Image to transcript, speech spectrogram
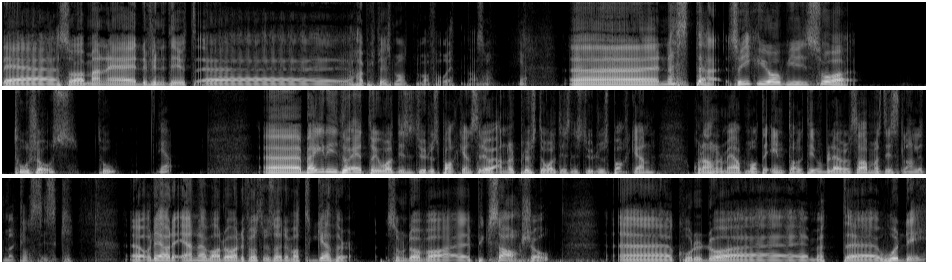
Det, så, men eh, definitivt eh, Hyperspace Mountain var favoritten, altså. Ja. Eh, neste Så gikk vi òg Vi så to shows. To. Ja. Eh, begge de to er til Walt Disney Studios-parken, så det er jo enda et pluss til Walt Disney Studios-parken. Hvor den hadde mer på en måte interaktive opplevelser, mens Disneyland litt mer klassisk. Eh, og det, det ene var da Det første vi så, det var Together, som da var eh, Pixar-show. Eh, hvor du da møtte Woody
